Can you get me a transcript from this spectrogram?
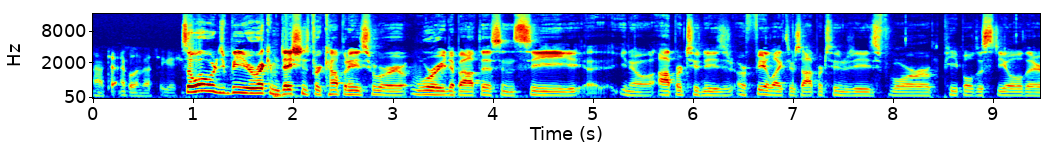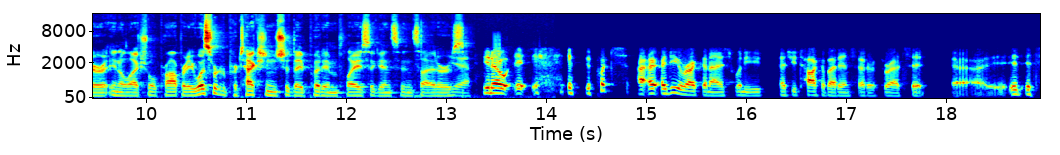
uh, technical investigations. So, what would be your recommendations for companies who are worried about this and see, uh, you know, opportunities or feel like there's opportunities for people to steal their intellectual property? What sort of protections should they put in place against insiders? Yeah, you know, it, it, it puts. I, I, do recognize when you, as you talk about insider threats, it, uh, it it's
